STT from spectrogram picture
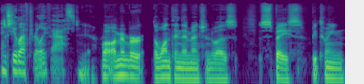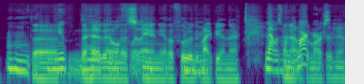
and she left really fast. yeah. Well, I remember the one thing they mentioned was space between Mm-hmm. the Nu- the head and the fluid. skin. Yeah, the fluid Mhm. that might be in there. And that was one and of the markers. the. Yeah,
